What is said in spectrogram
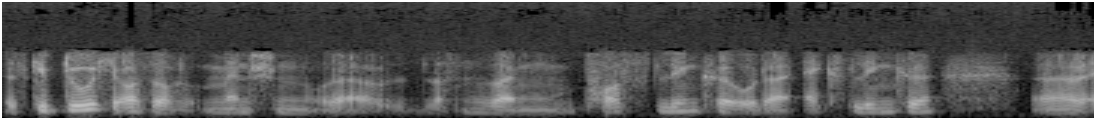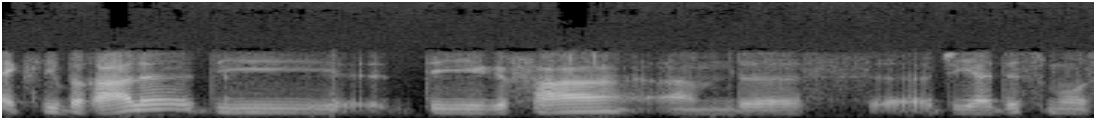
Es gibt durchaus auch Menschen oder lassen wir sagen Postlinke oder Ex-Linke, Ex-Liberale, die die Gefahr ähm, des Dschihadismus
